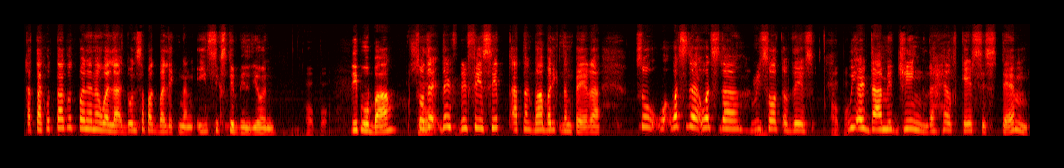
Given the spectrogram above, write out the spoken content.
katakot-takot pa na nawala doon sa pagbalik ng 860 billion. Opo. Di po ba? So, So- there's deficit at nagbabalik ng pera. So wh- what's the what's the result of this? Opo. We are damaging the healthcare system.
